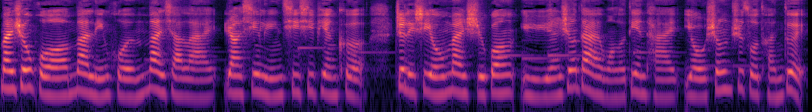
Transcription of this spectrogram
慢生活，慢灵魂，慢下来，让心灵栖息片刻。这里是由慢时光与原声带网络电台有声制作团队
